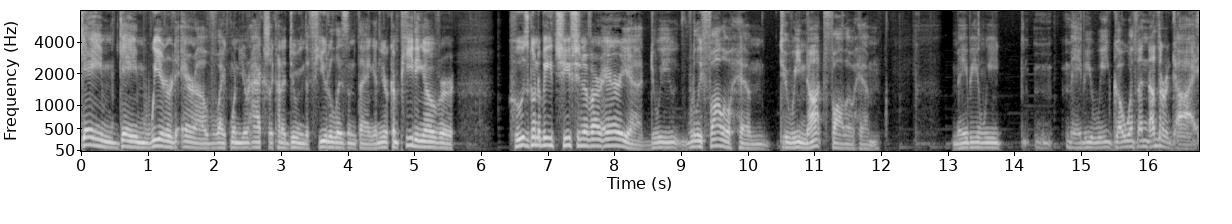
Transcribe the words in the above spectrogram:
game game weird era of like when you're actually kind of doing the feudalism thing and you're competing over who's going to be chieftain of our area do we really follow him do we not follow him maybe we maybe we go with another guy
